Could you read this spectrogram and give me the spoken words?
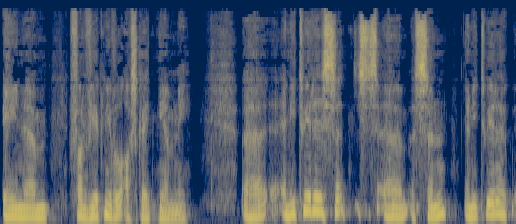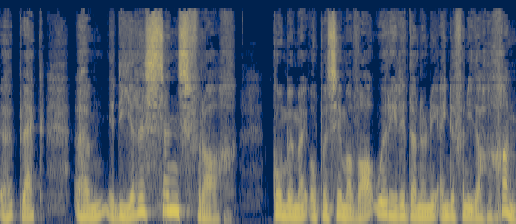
en ehm um, van wie ek nie wil afskeid neem nie. Uh in die tweede sin, uh, sin in die tweede uh, plek, ehm um, die hele sinsvraag kom by my op en sê maar waaroor het dit dan nou aan die einde van die dag gegaan?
